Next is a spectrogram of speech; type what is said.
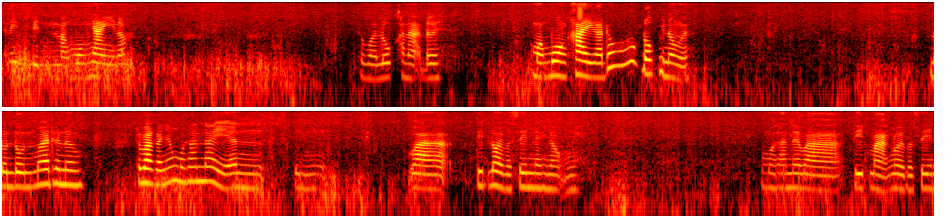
อันนี้สิเป็นมะม่วงใหญ่เนาะถือว่าลกขนาดเลยมะม่วงไข่ก็ดกดกพี่น้องเอ้ยโดนโดนๆมาเท่อนึงแต่ว่าก็ยังบ่ทันได้อันเป็นว่าติดร้อยเปอร์เซ็นต์เลยพี่น้องนี่ บ่ทันได้ว่าติดหมากร้อยเปอร์เซ็น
